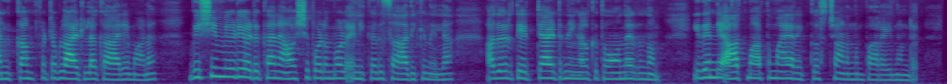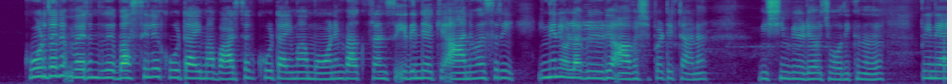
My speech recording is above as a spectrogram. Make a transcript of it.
അൺകംഫർട്ടബിൾ ആയിട്ടുള്ള കാര്യമാണ്. വിഷയം വീഡിയോ എടുക്കാൻ ആവശ്യപ്പെടുമ്പോൾ എനിക്കത് സാധിക്കുന്നില്ല. അതൊരു തെറ്റായിട്ട് നിങ്ങൾക്ക് തോന്നരുതെന്നും ഇതെന്റെ ആത്മാർത്ഥമായ റിക്വസ്റ്റ് ആണെന്നും പറയുന്നുണ്ട്. കൂടുതലും വരുന്നത് ബസ്സിലെ കൂട്ടായ്മ വാട്സപ്പ് കൂട്ടായ്മ മോർണിംഗ് വാക്ക് ഫ്രണ്ട്സ് ഇതിന്റെയൊക്കെ ആനിവേഴ്സറി ഇങ്ങനെയുള്ള വീഡിയോ ആവശ്യപ്പെട്ടിട്ടാണ് വിഷയം വീഡിയോ ചോദിക്കുന്നത്. പിന്നെ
